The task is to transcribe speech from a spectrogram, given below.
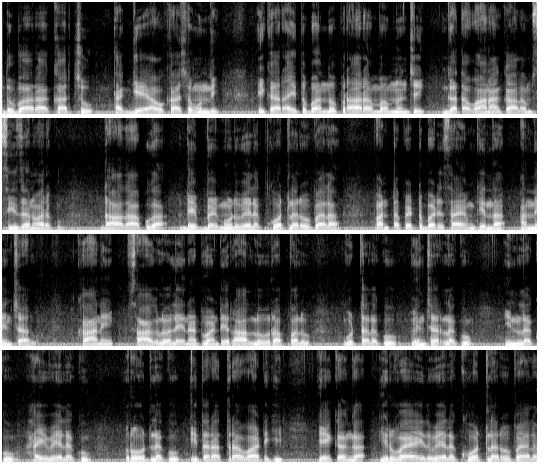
దుబారా ఖర్చు తగ్గే అవకాశం ఉంది. ఇక రైతు బంధు ప్రారంభం నుంచి గత వానాకాలం సీజన్ వరకు దాదాపుగా డెబ్బై మూడు వేల కోట్ల రూపాయల పంట పెట్టుబడి సాయం కింద అందించారు. కానీ సాగులో లేనటువంటి రాళ్ళు రప్పలు గుట్టలకు వెంచర్లకు ఇండ్లకు హైవేలకు రోడ్లకు ఇతరత్ర వాటికి ఏకంగా ఇరవై ఐదు వేల కోట్ల రూపాయలు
